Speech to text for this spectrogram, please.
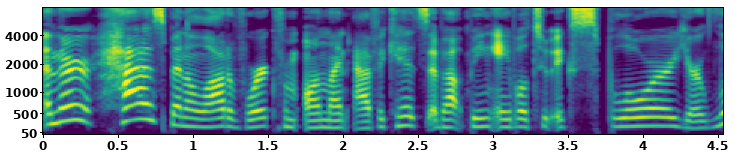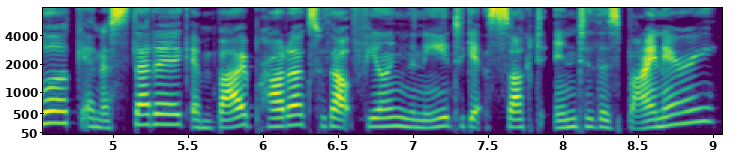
And there has been a lot of work from online advocates about being able to explore your look and aesthetic and buy products without feeling the need to get sucked into this binary.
